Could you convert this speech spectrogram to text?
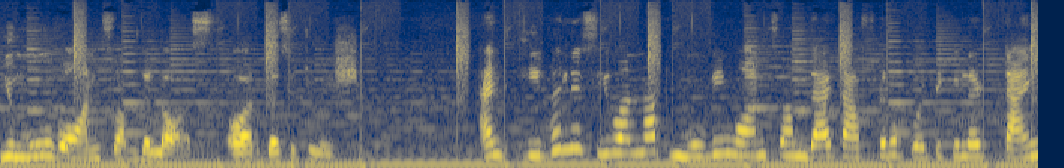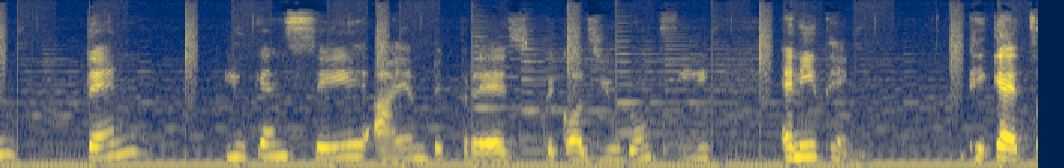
you move on from the loss or the situation and even if you are not moving on from that after a particular time then you can say i am depressed because you don't feel anything ठीक है it's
